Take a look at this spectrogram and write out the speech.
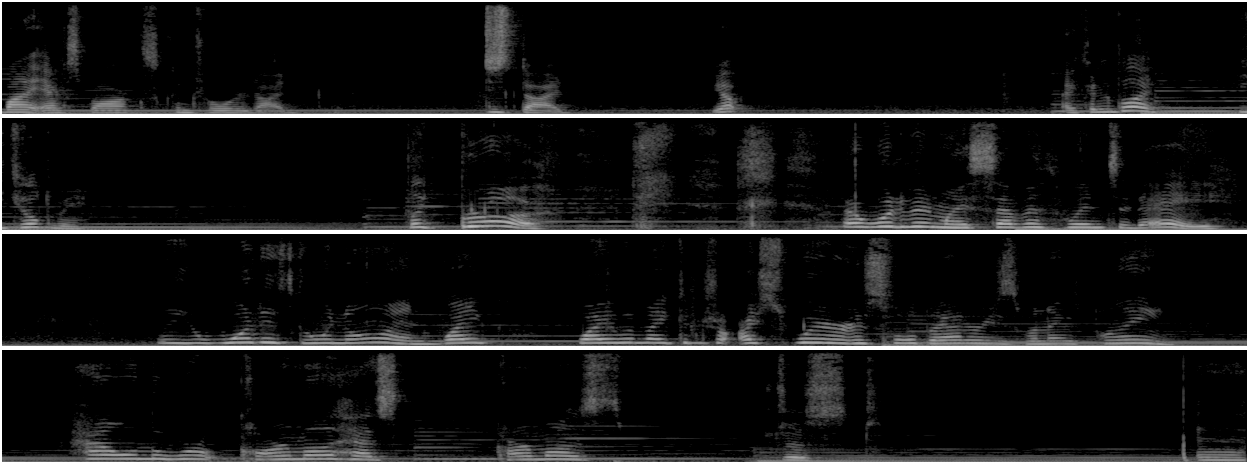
my Xbox controller died. Just died. Yep. I couldn't play. He killed me. Like, bruh! That would have been my seventh win today. Like, what is going on? Why, why would my control? I swear it's full batteries when I was playing. How in the world? Karma has, Karma's just. Uh,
